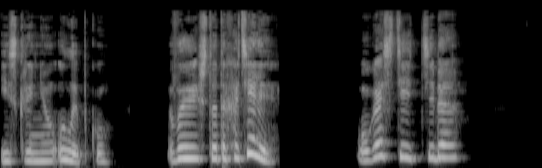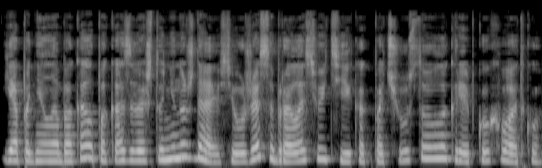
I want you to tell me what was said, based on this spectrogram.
искреннюю улыбку. «Вы что-то хотели?» «Угостить тебя». Я подняла бокал, показывая, что не нуждаюсь, и уже собралась уйти, как почувствовала крепкую хватку.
